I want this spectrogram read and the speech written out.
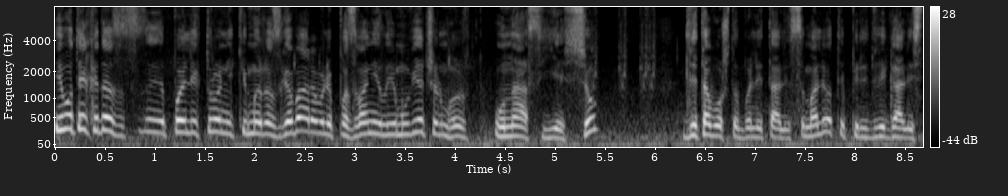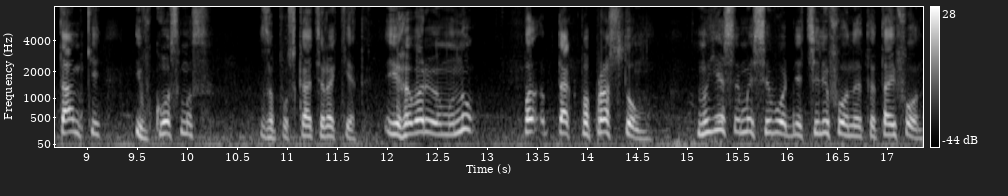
И вот я когда э, по электронике мы разговаривали, позвонил ему вечером, говорю, у нас есть все для того, чтобы летали самолеты, передвигались танки и в космос запускать ракеты. И говорю ему, ну, по- так по-простому, ну, если мы сегодня телефон, этот iPhone,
